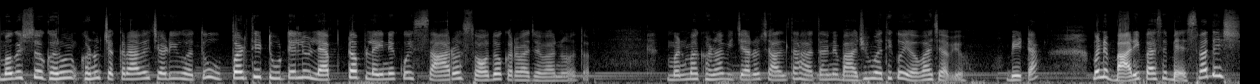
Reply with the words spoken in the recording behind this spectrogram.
મગજ તો ઘણું ઘણું ચક્રાવે ચડ્યું હતું, ઉપરથી તૂટેલું લેપટોપ લઈને કોઈ સારો સોદો કરવા જવાનો હતો। મનમાં ઘણા વિચારો ચાલતા હતા અને બાજુમાંથી કોઈ અવાજ આવ્યો। બેટા, મને બારી પાસે બેસવા દઈશ?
